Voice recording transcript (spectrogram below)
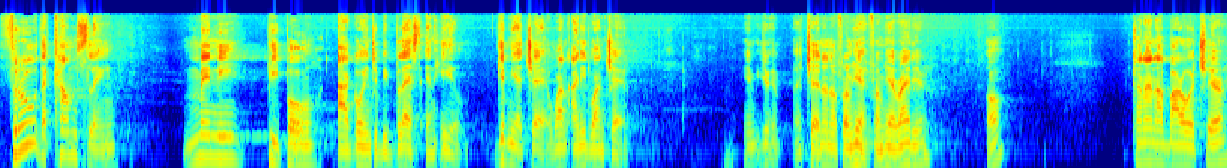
through the counseling, many people are going to be blessed and healed. Give me a chair. One, I need one chair. Give me a chair. No, no, from here, from here, right here. Oh, can I not borrow a chair?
